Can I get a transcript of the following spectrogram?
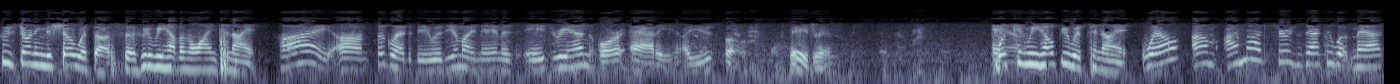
Who's joining the show with us? Uh, who do we have on the line tonight? Hi, I'm so glad to be with you. My name is Adrian or Addie. I use both. Hey, Adrian. And what can we help you with tonight? Well, um, I'm not sure exactly what Matt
